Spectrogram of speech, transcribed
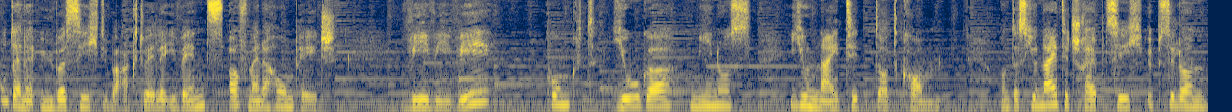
und eine Übersicht über aktuelle Events auf meiner Homepage www.yoga-united.com. Und das United schreibt sich Y-O-U-N-I-T-E-D.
